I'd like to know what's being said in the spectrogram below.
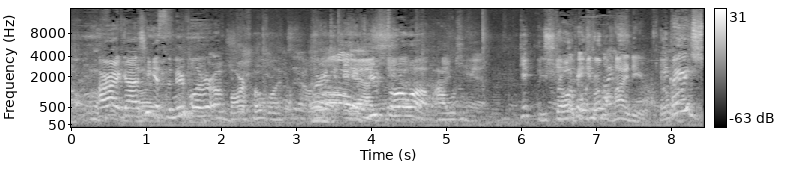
All right, guys, he gets the new flavor of barf hopefully. And if you throw up, I will. Get you throw it from behind you. Peach!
